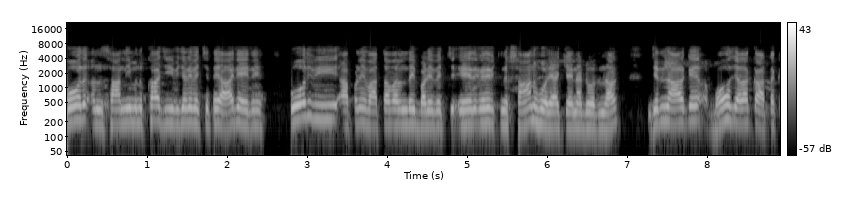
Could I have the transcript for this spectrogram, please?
ਹੋਰ ਇਨਸਾਨੀ ਮਨੁੱਖਾ ਜੀਵ ਜਿਹੜੇ ਵਿੱਚ ਤੇ ਆ ਰਹੇ ਨੇ, ਹੋਰ ਵੀ ਆਪਣੇ ਵਾਤਾਵਰਣ ਦੇ ਬੜੇ ਵਿੱਚ ਇਹਦੇ ਵਿੱਚ ਨੁਕਸਾਨ ਹੋ ਰਿਹਾ ਚਾਈਨਾ ਡੋਰ ਦੇ ਨਾਲ। ਜਿਹਦੇ ਨਾਲ ਕਿ ਬਹੁਤ ਜ਼ਿਆਦਾ ਘਾਤਕ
